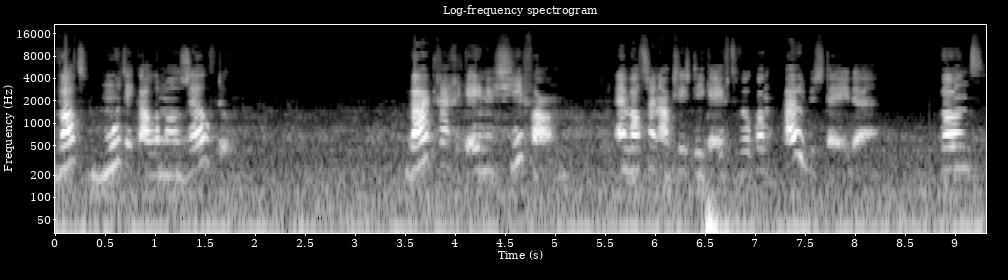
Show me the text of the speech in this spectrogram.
wat moet ik allemaal zelf doen? Waar krijg ik energie van? En wat zijn acties die ik eventueel kan uitbesteden? Want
